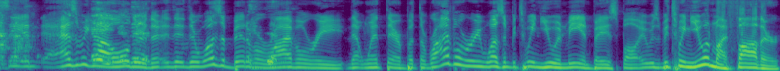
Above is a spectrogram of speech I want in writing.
See, and as we got and older, there, there, there was a bit of a rivalry that went there, but the rivalry wasn't between you and me in baseball. It was between you and my father.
